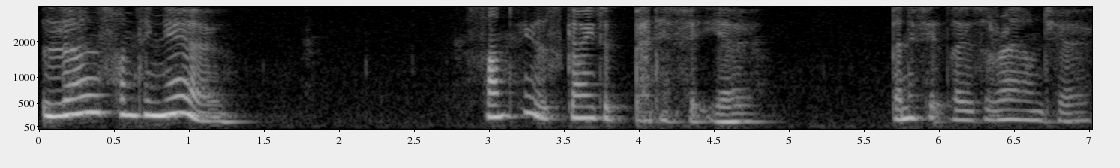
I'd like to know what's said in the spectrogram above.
Learn something new. Something that's going to benefit you, benefit those around you.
